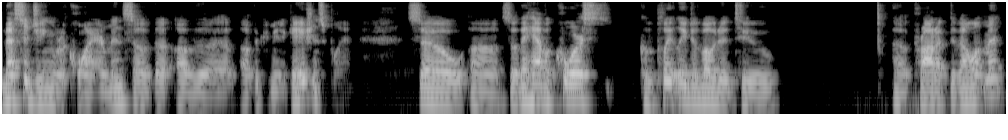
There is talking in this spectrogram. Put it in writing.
messaging requirements of the of the of the communications plan. So uh, so they have a course completely devoted to uh, product development,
